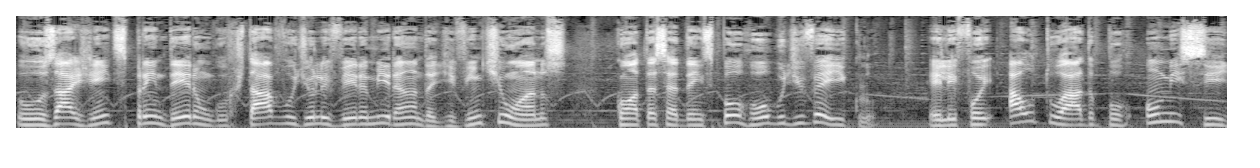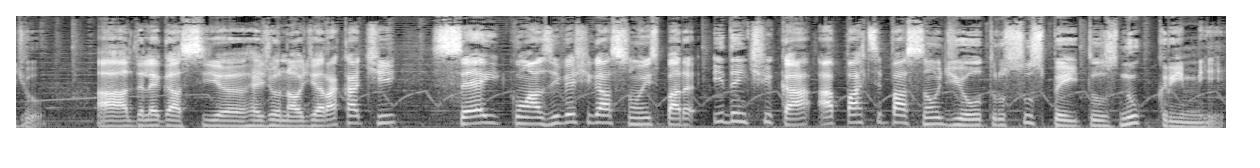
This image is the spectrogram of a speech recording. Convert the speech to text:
os agentes prenderam Gustavo de Oliveira Miranda, de 21 anos, com antecedentes por roubo de veículo. Ele foi autuado por homicídio. A Delegacia Regional de Aracati segue com as investigações para identificar a participação de outros suspeitos no crime.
